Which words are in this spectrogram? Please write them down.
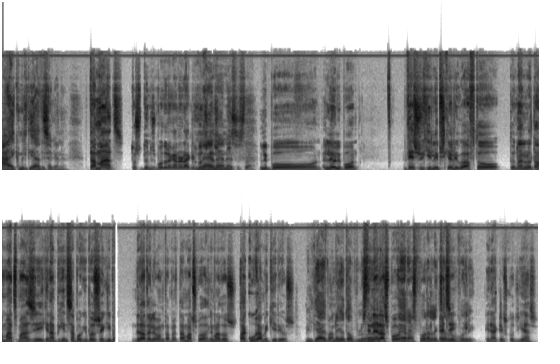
ΑΕΚ Μιλτιάδης έκανε. Τα μάτς. Το συντονισμό τον έκανε ο Ηρακλή Ναι, Κοντζιά. ναι, ναι, σωστά. Λοιπόν, λέω λοιπόν, δεν σου έχει λείψει και λίγο αυτό το να είναι όλα τα μάτς μαζί και να πηγαίνεις από εκεί σε εκεί. Δεν τα βλέπαμε τα, τα μάτς του πρωταθλήματος. Τα ακούγαμε κυρίως. Μιλτιάδη Παναγιοτόπουλο. Στην Ερασπόρ. Ερασπόρ, Αλεξανδρούπολη. Ηρακλή Κοντζιάς.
